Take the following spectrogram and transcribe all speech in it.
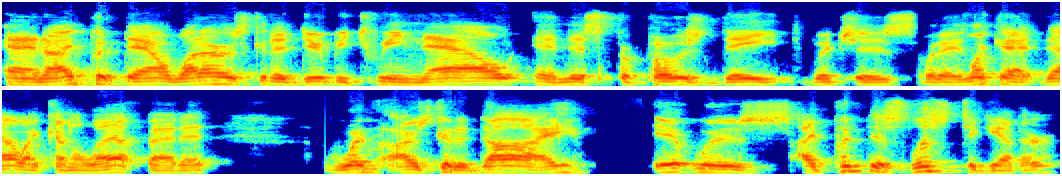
and I put down what I was going to do between now and this proposed date, which is what I look at now, I kind of laugh at it. When I was going to die, it was, I put this list together.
